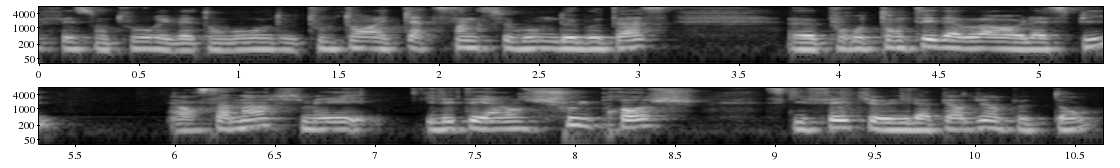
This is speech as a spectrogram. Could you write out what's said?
fait son tour, il va être en gros tout le temps à 4-5 secondes de Bottas pour tenter d'avoir l'aspi. Alors ça marche, mais il était un chouille proche, ce qui fait qu'il a perdu un peu de temps.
